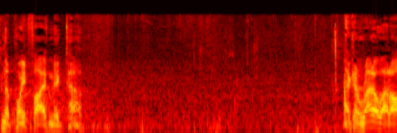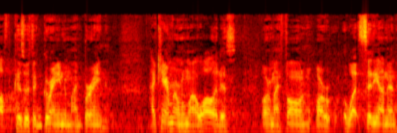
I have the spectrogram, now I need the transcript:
and the 0.5 mg tab. I can rattle that off because it's ingrained in my brain. I can't remember where my wallet is, or my phone, or what city I'm in,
